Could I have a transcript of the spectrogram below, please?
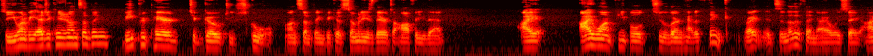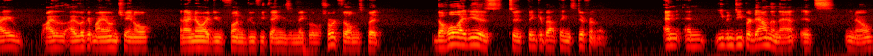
so you want to be educated on something be prepared to go to school on something because somebody is there to offer you that. I i want people to learn how to think right? It's another thing i always say. I i, I look at my own channel and i know i do fun goofy things and make little short films but the whole idea is to think about things differently. And and even deeper down than that it's you know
